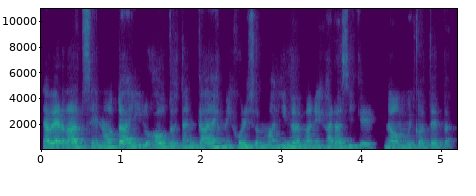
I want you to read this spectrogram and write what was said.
la verdad se nota y los autos están cada vez mejor y son más lindos de manejar, así que no, muy contenta.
